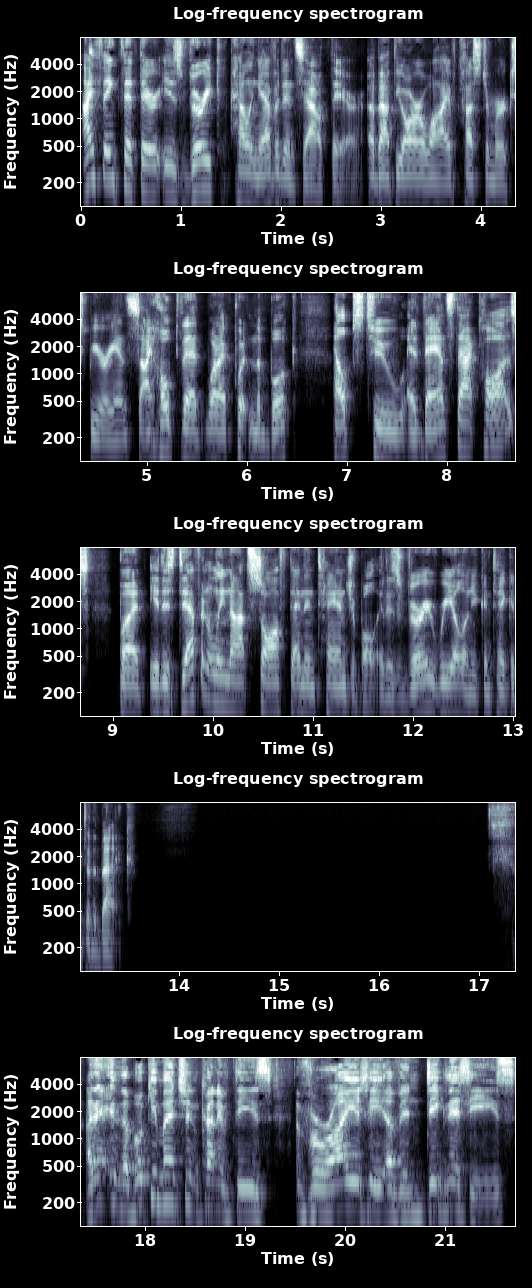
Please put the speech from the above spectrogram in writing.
I think that there is very compelling evidence out there about the ROI of customer experience. I hope that what I put in the book helps to advance that cause, but it is definitely not soft and intangible. It is very real, and you can take it to the bank. I think in the book you mentioned kind of these variety of indignities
